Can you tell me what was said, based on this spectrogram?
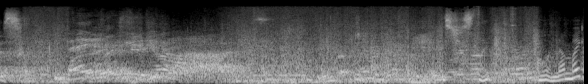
Good news. Thanks. It's just like, oh, I'm not Mike.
